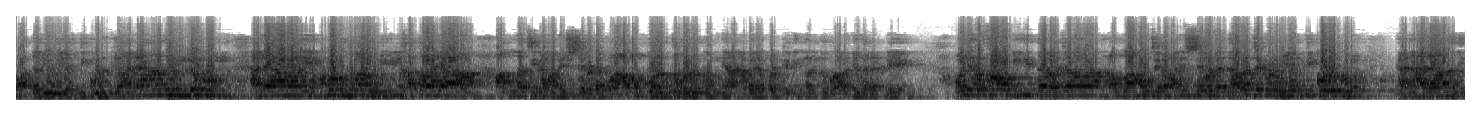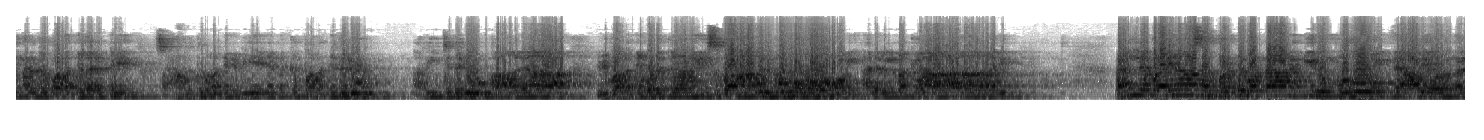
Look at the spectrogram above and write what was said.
പദവി ഉയർത്തി കൊടുക്കുക. അനാദുല്ലുക്കും അല്ല ചില മനുഷ്യരുടെ പാപം പുറത്തു കൊടുക്കും. ഞാൻ അവരെ പറ്റി നിങ്ങൾക്ക് പറഞ്ഞു തരട്ടെ. അള്ളാഹു ചില മനുഷ്യരുടെ ദർജകൾ ഉയർത്തി കൊടുക്കും. ഞാൻ ആരാണ് നിങ്ങൾക്ക് പറഞ്ഞു തരട്ടെ? സഹാബത്ത് പറഞ്ഞ നബിയെ ഞങ്ങൾക്ക് പറഞ്ഞു തരൂ അറിയിച്ചു തരൂ. ആരാ? നബി പറഞ്ഞു കൊടുക്കുകയാണ് നല്ല പ്രയാസപ്പെട്ടുകൊണ്ടാണെങ്കിലും മുതോറിന്റെ അവയവങ്ങൾ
